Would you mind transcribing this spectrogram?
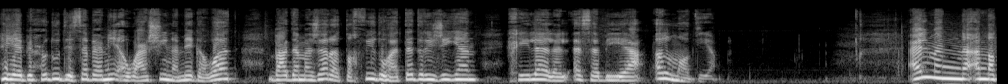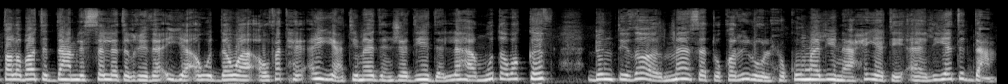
هي بحدود 720 ميجاوات بعدما جرى تخفيضها تدريجيا خلال الأسابيع الماضية. علما أن طلبات الدعم للسلة الغذائية أو الدواء أو فتح أي اعتماد جديد لها متوقف بانتظار ما ستقرره الحكومة لناحية آلية الدعم.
